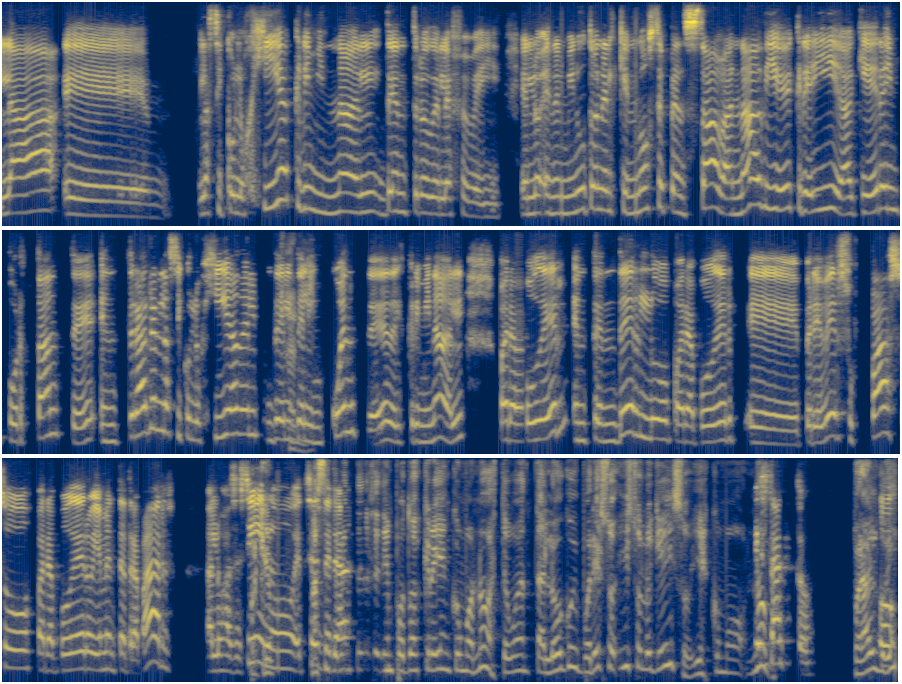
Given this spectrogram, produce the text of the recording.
la, eh, la psicología criminal dentro del FBI. En, el minuto en el que no se pensaba, nadie creía que era importante entrar en la psicología del, delincuente, del criminal, para poder entenderlo, para poder eh, prever sus pasos, para poder obviamente atrapar a los asesinos, etc. En ese tiempo todos creían como, no, este weón está loco y por eso hizo lo que hizo. Y es como, no. Exacto. Por algo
